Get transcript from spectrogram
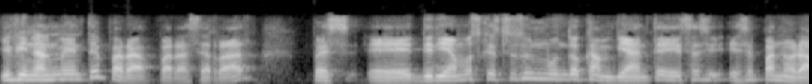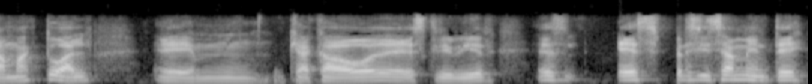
Y finalmente, para, para cerrar, pues eh, diríamos que esto es un mundo cambiante, ese, ese panorama actual em, que acabo de describir es, es precisamente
